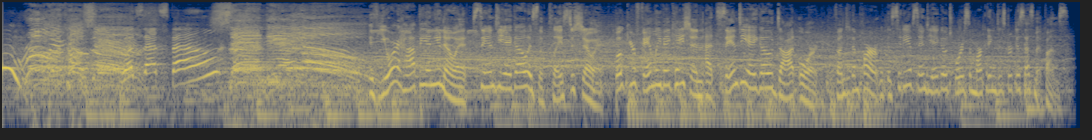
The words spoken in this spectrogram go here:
Roller coaster. What's that spell? San Diego. If you're happy and you know it, San Diego is the place to show it. Book your family vacation at san diego.org. Funded in part with the City of San Diego Tourism Marketing District Assessment Funds.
